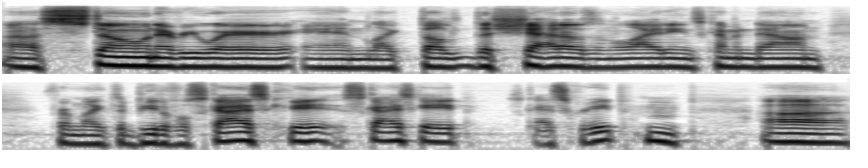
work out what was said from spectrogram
uh, stone everywhere, and like the the shadows and the lightings coming down from like the beautiful skyscape, skyscape, skyscrape. Hmm. Uh,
